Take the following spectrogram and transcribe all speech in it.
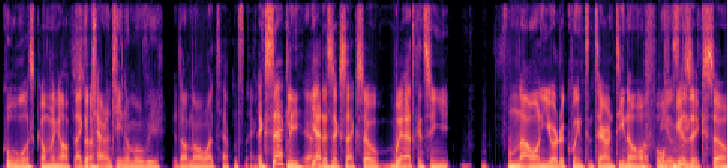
cool is coming up. Like So- a Tarantino movie. You don't know what happens next. Exactly. Yeah. Yeah. that's exact. So we're Atkinson, you- from now on, you're the Quentin Tarantino of, Of of music. music. So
